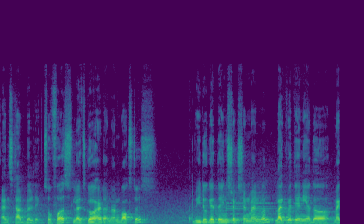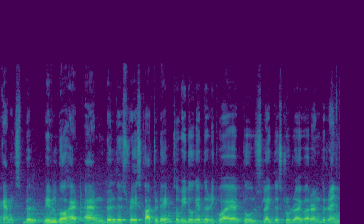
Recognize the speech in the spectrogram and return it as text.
and start building. So first let's go ahead and unbox this we do get the instruction manual like with any other Mechanix build we will go ahead and build this race car today. So we do get the required tools like the screwdriver and the wrench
